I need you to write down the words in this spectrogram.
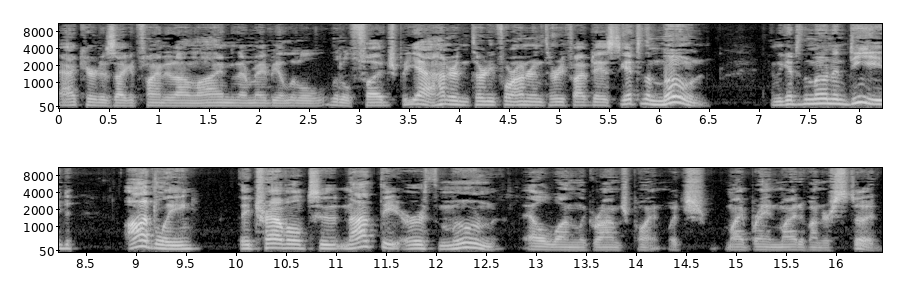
accurate as I could find it online. And there may be a little little fudge, but yeah, 134, 135 days to get to the moon. And to get to the moon, indeed, oddly, they travel to not the Earth Moon L1 Lagrange point, which my brain might have understood,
